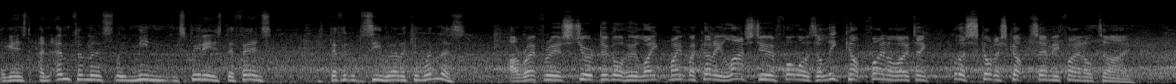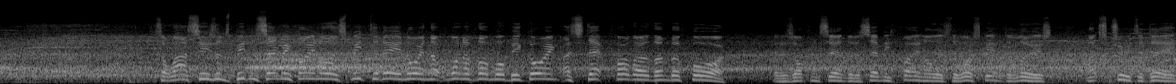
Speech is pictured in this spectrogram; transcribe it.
against an infamously mean, experienced defence. It's difficult to see where they can win this. Our referee is Stuart Dougal, who, like Mike McCurry last year, follows a League Cup final outing for the Scottish Cup semi-final tie. So last season's beaten semi-finalists meet today knowing that one of them will be going a step further than before. It is often said that a semi-final is the worst game to lose. That's true today.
